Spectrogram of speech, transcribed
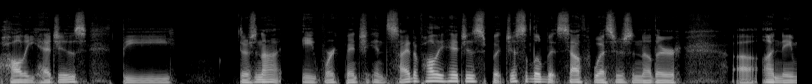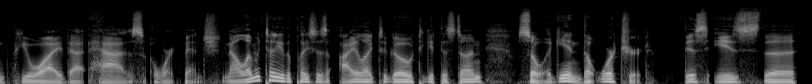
holly hedges the there's not a workbench inside of holly hedges but just a little bit southwest there's another uh, unnamed POI that has a workbench. Now, let me tell you the places I like to go to get this done. So, again, the orchard. This is the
